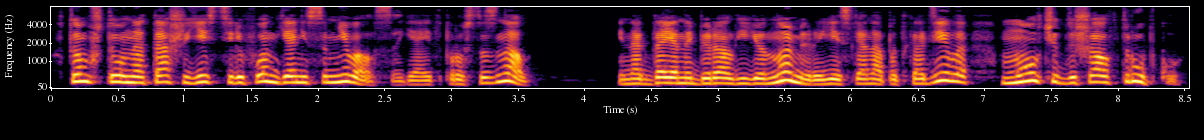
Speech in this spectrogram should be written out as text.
В том, что у Наташи есть телефон, я не сомневался, я это просто знал. Иногда я набирал ее номер, и если она подходила, молча дышал в трубку.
